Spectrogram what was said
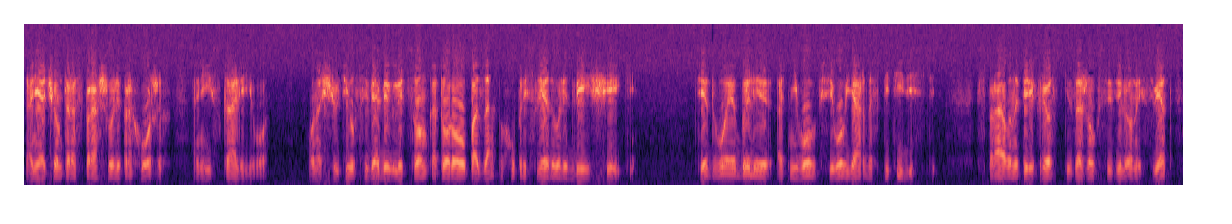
Они о чем-то расспрашивали прохожих, они искали его. Он ощутил себя беглецом, которого по запаху преследовали две ищейки. Те двое были от него всего в ярдах пятидесяти. Справа на перекрестке зажегся зеленый свет —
